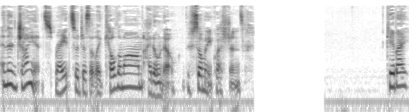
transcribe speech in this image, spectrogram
And they're giants, right? So does it like kill the mom? I don't know. There's so many questions. Okay, bye.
